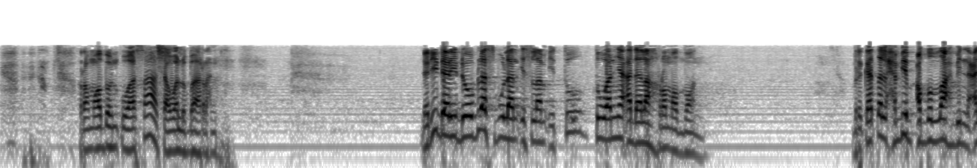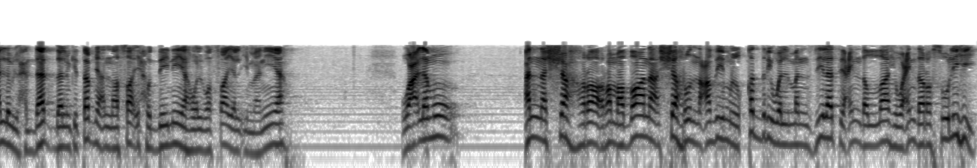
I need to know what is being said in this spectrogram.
Ramadan puasa, Syawal lebaran. Jadi dari 12 bulan Islam itu tuannya adalah Ramadan. Berkata Al-Habib Abdullah bin Ali al-Haddad dalam kitabnya An-Nasaihud Diniyah wal Wasaya al-Imaniyah. Wa'lamu anna syahra Ramadana syahrun 'azimul qadri wal manzilati 'inda Allah wa 'inda rasulih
